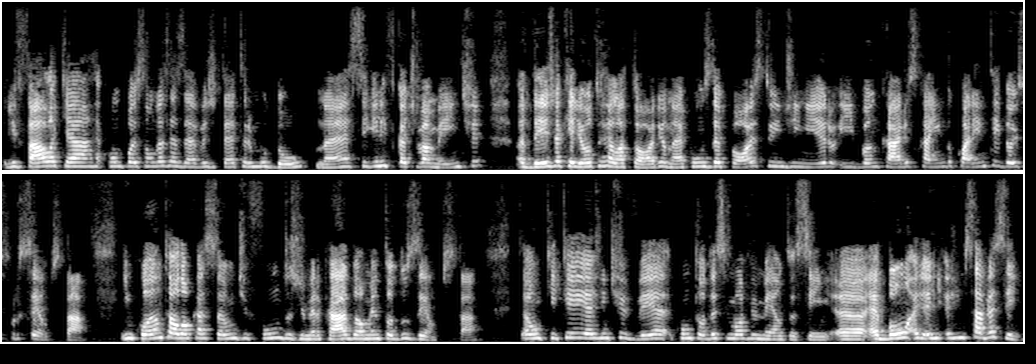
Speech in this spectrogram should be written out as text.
Ele fala que a composição das reservas de Tether mudou, né, significativamente, ah, desde aquele outro relatório, né, com os depósitos em dinheiro e bancários caindo 42%, tá? Enquanto a alocação de fundos de mercado aumentou 200, tá? Então, o que, que a gente vê com todo esse movimento, assim? Uh, é bom, a gente, sabe assim,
